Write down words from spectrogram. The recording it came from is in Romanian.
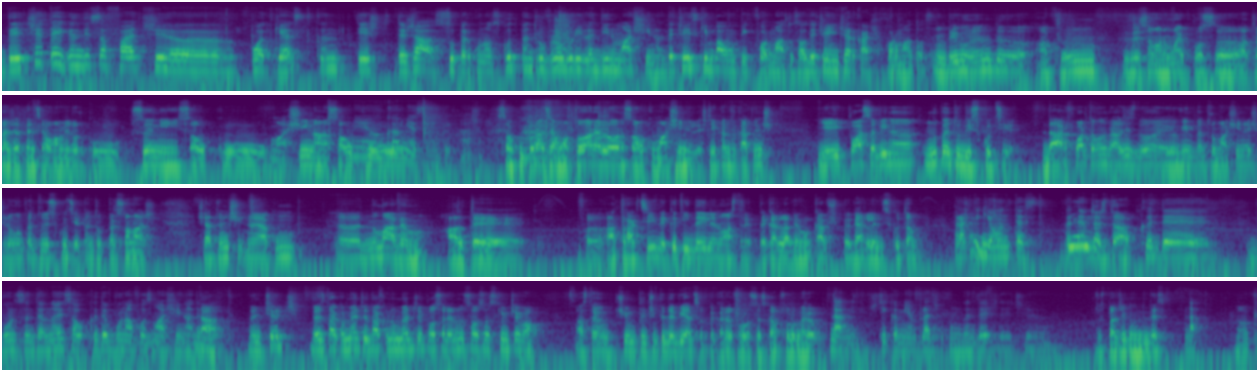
De ce te-ai gândit să faci uh, podcast când ești deja super cunoscut pentru vlogurile din mașină? De ce ai schimbat un pic formatul sau de ce ai încercat și formatul ăsta? În primul rând, acum, îți dai seama, nu mai poți să atragi atenția oamenilor cu sânii sau cu mașina sau Mie cu... încă mi este un pic așa. sau cu turația motoarelor sau cu mașinile, știi? Pentru că atunci ei poate să vină nu pentru discuție, dar foarte mult mi-au zis, domnule, eu vin pentru mașină și rămân pentru discuție, pentru personaj. Și atunci noi acum uh, nu mai avem alte uh, atracții decât ideile noastre pe care le avem în cap și pe care le discutăm. Practic e atunci- un test. E Vedem un test, da. cât de bun suntem noi sau cât de bună a fost mașina, de Da, fapt. încerci, vezi dacă merge, dacă nu merge, poți să renunți sau să schimbi ceva. Asta e un, și un principiu de viață pe care îl folosesc absolut mereu. Da, bine, știi că mie îmi place cum gândești, deci uh, Îți place cum gândesc? da. Ok.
